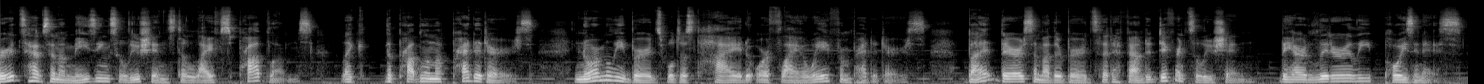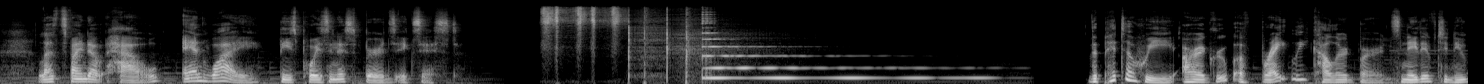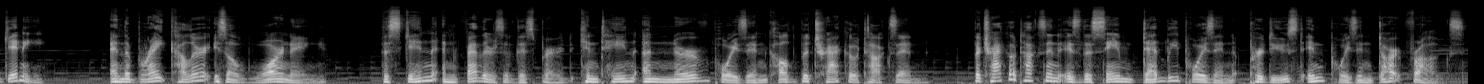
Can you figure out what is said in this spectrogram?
Birds have some amazing solutions to life's problems, like the problem of predators. Normally, birds will just hide or fly away from predators, but there are some other birds that have found a different solution. They are literally poisonous. Let's find out how and why these poisonous birds exist. The pitohui are a group of brightly colored birds native to New Guinea. And the bright color is a warning. The skin and feathers of this bird contain a nerve poison called batrachotoxin. Batrachotoxin is the same deadly poison produced in poison dart frogs.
